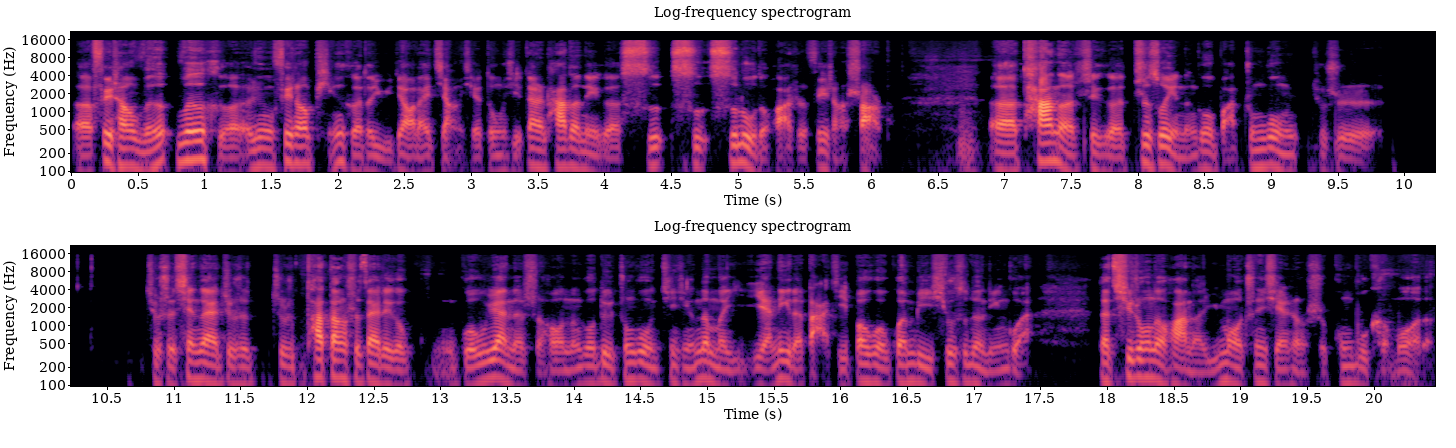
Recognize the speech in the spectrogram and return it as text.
呃，非常温温和，用非常平和的语调来讲一些东西。但是他的那个思思思路的话是非常 sharp，呃，他呢，这个之所以能够把中共就是，就是现在就是就是他当时在这个国务院的时候，能够对中共进行那么严厉的打击，包括关闭休斯顿领馆，那其中的话呢，余茂春先生是功不可没的。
